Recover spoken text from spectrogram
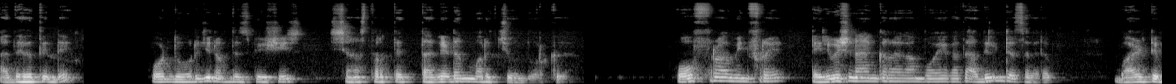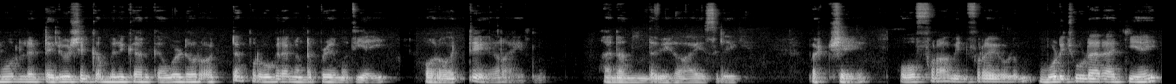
അദ്ദേഹത്തിന്റെ On the Origin of the Species ശാസ്ത്രത്തെ തകിടം മറിച്ചു എന്ന് ഓർക്കുക. ഓഫ്ര വിൻഫ്രെ ടെലിവിഷൻ ആങ്കറാകാൻ പോയ കഥ അതിലും രസകരം. ബാൾട്ടിമോറിലെ ടെലിവിഷൻ കമ്പനിക്കാർക്ക് അവളുടെ ഒരു ഒറ്റ പ്രോഗ്രാം കണ്ടപ്പോഴേ മതിയായി. അവർ ഒറ്റ ഏറായിരുന്നു അനന്തവിഹായസിലേക്ക്. പക്ഷേ ഓഫ്ര വിൻഫ്രയോളും മുടിച്ചൂടാ രാജ്ഞിയായി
